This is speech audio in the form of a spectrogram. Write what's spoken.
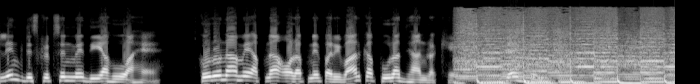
लिंक डिस्क्रिप्शन में दिया हुआ है। कोरोना में अपना और अपने परिवार का पूरा ध्यान रखें। जय हिंद।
